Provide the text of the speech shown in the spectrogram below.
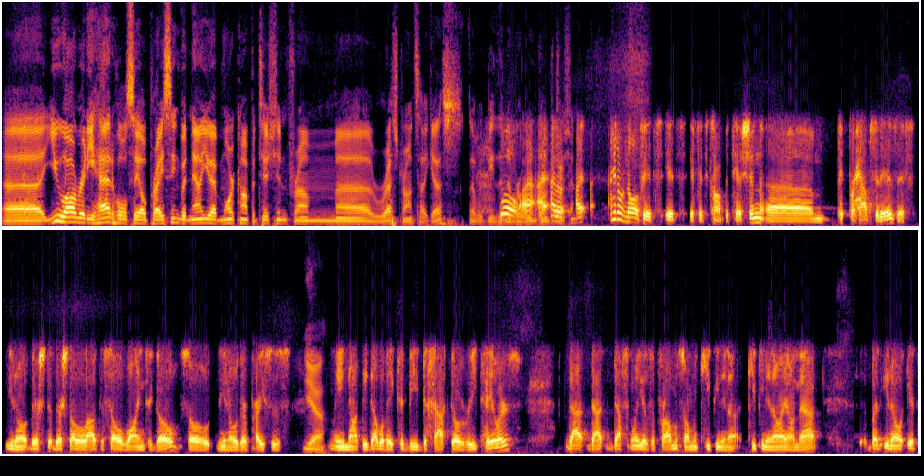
Uh, you already had wholesale pricing, but now you have more competition from uh, restaurants. I guess that would be the well, number one competition. I, I, don't, I, I don't know if it's it's if it's competition. Um, p- perhaps it is. If you know they're they st- they're still allowed to sell wine to go, so you know their prices yeah may not be double. They could be de facto retailers. That that definitely is a problem. So I'm keeping an keeping an eye on that but you know it's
